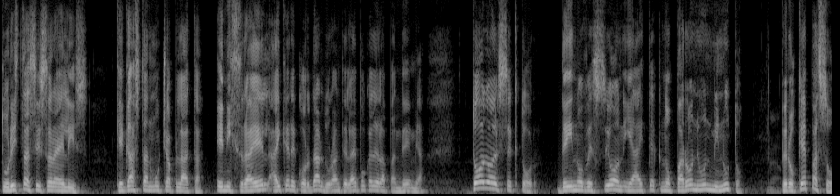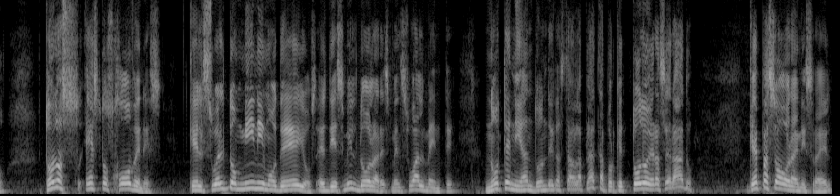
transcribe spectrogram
turistas israelíes que gastan mucha plata, en Israel hay que recordar durante la época de la pandemia, todo el sector de innovación y high-tech no paró ni un minuto. Pero ¿qué pasó? Todos estos jóvenes, que el sueldo mínimo de ellos es 10 mil dólares mensualmente, no tenían dónde gastar la plata porque todo era cerrado. ¿Qué pasó ahora en Israel?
